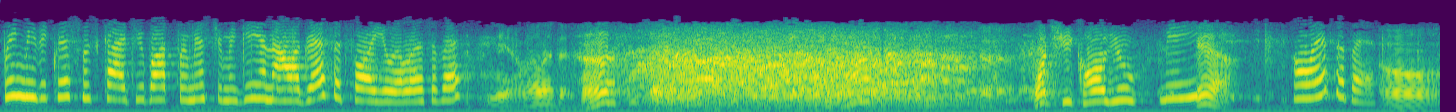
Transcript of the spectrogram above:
Bring me the Christmas card you bought for Mr. McGee and I'll address it for you, Elizabeth. Yeah, well, that. Huh? What'd she call you? Me? Yeah. Elizabeth. Oh.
